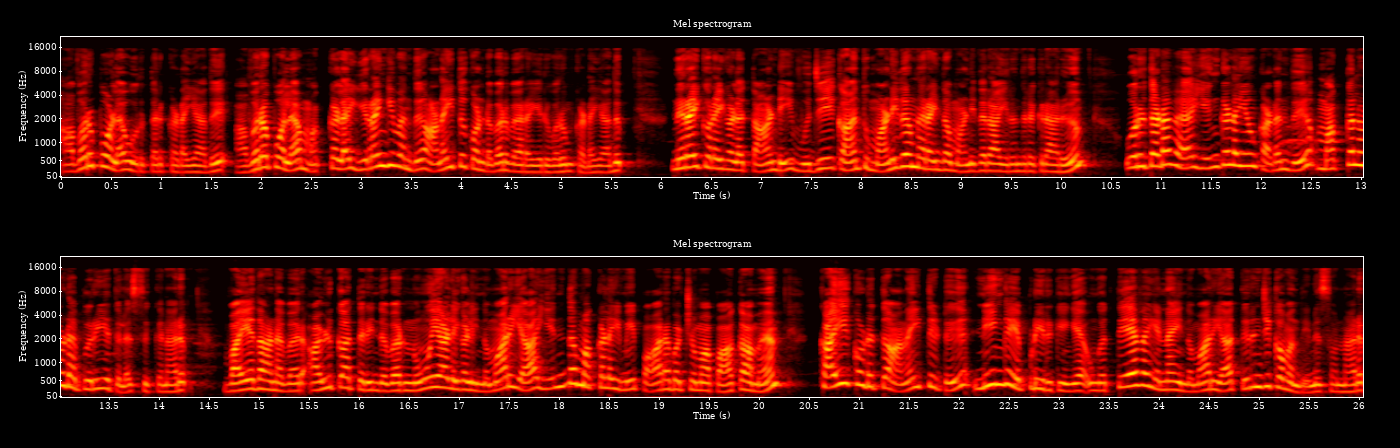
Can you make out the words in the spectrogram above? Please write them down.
அவர் போல ஒருத்தர் கிடையாது. அவரை போல மக்களை இறங்கி வந்து அணைத்து கொண்டவர் வேற இருவரும் கிடையாது. நிறை குறைகளை தாண்டி விஜயகாந்த் மனிதம் நிறைந்த மனிதராக இருந்திருக்கிறாரு. ஒரு தடவை எங்களையும் கடந்து மக்களோட பிரியத்தில் சிக்கினார். வயதானவர் அழுக்கா தெரிந்தவர் நோயாளிகள் இந்த மாதிரியா எந்த மக்களையுமே பாரபட்சமாக பார்க்காம கை கொடுத்து அணைத்துட்டு நீங்கள் எப்படி இருக்கீங்க? உங்கள் தேவை என்ன? இந்த மாதிரியா தெரிஞ்சுக்க வந்தேன்னு சொன்னார்.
